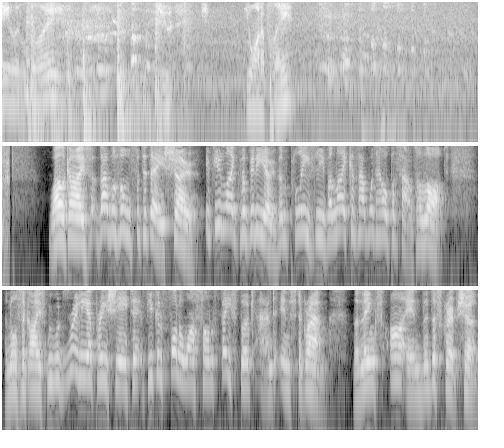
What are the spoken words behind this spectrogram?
Hey, little boy. You, you want to play? Well guys, that was all for today's show. If you like the video, then please leave a like as that would help us out a lot. And also guys, we would really appreciate it if you can follow us on Facebook and Instagram. The links are in the description.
